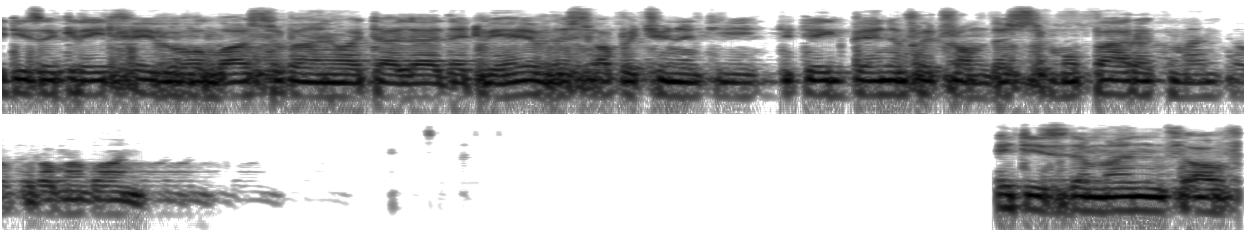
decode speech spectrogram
It is a great favor of Allah subhanahu wa ta'ala that we have this opportunity to take benefit from this Mubarak month of Ramadan. It is the month of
